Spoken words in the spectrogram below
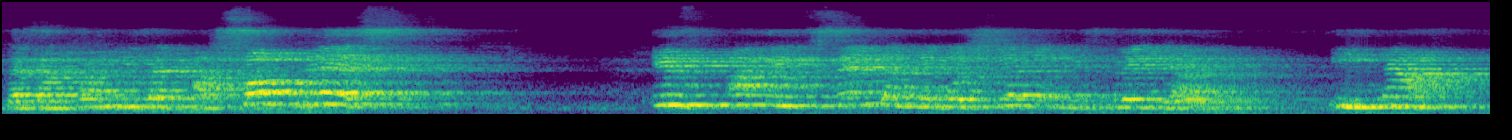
There are some families that are so blessed. If, uh, if Satan negotiated with failure enough,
